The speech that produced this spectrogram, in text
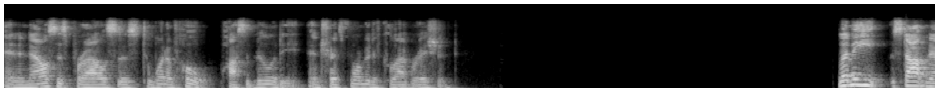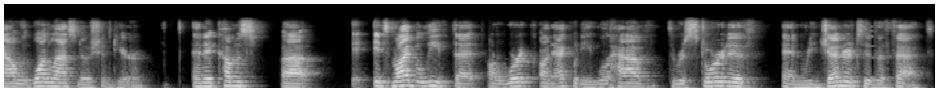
and analysis paralysis to one of hope, possibility, and transformative collaboration. Let me stop now with one last notion here, and it comes. Uh, it's my belief that our work on equity will have the restorative and regenerative effect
